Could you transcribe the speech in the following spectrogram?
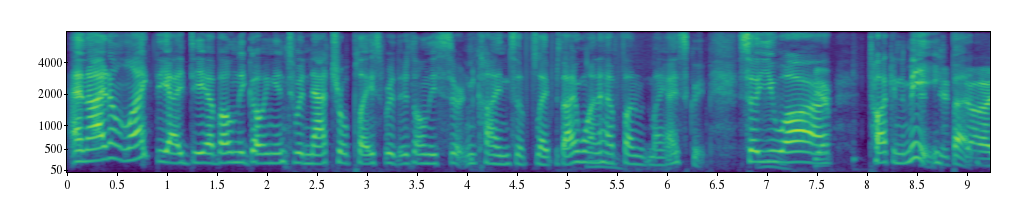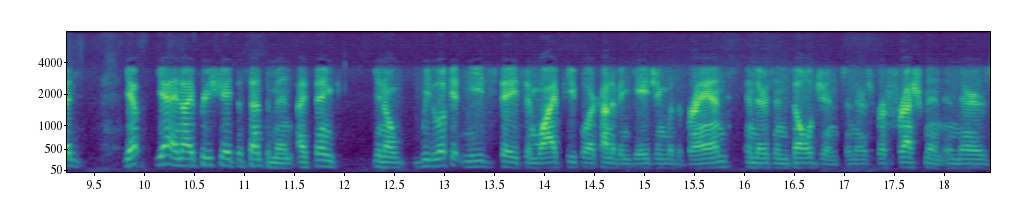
and I don't like the idea of only going into a natural place where there's only certain kinds of flavors. I want to have fun with my ice cream. So you are Yeah. talking to me, It's, but uh, yep, yeah, and I appreciate the sentiment. I think you know we look at need states and why people are kind of engaging with the brand, and there's indulgence, and there's refreshment, and there's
